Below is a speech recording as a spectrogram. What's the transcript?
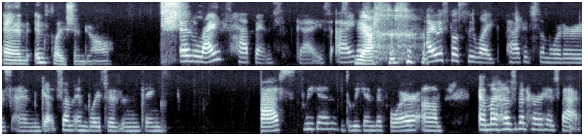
and inflation y'all. And life happens, guys. I know. Yeah. I was supposed to like package some orders and get some invoices and things last weekend, the weekend before. Um, and my husband hurt his back.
